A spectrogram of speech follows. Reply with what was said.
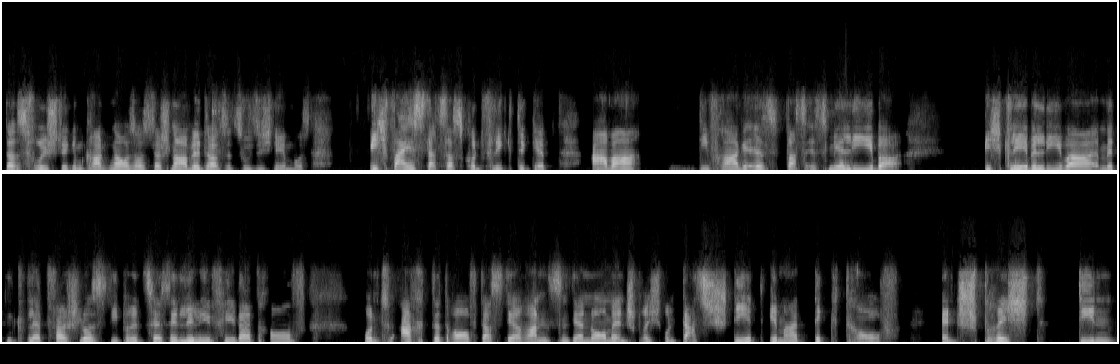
das Frühstück im Krankenhaus aus der Schnabeltasse zu sich nehmen muss. Ich weiß, dass das Konflikte gibt, aber die Frage ist, was ist mir lieber? Ich klebe lieber mit einem Klettverschluss die Prinzessin Lilifeder drauf und achte darauf, dass der Ranzen der Norm entspricht. Und das steht immer dick drauf. Entspricht DIN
